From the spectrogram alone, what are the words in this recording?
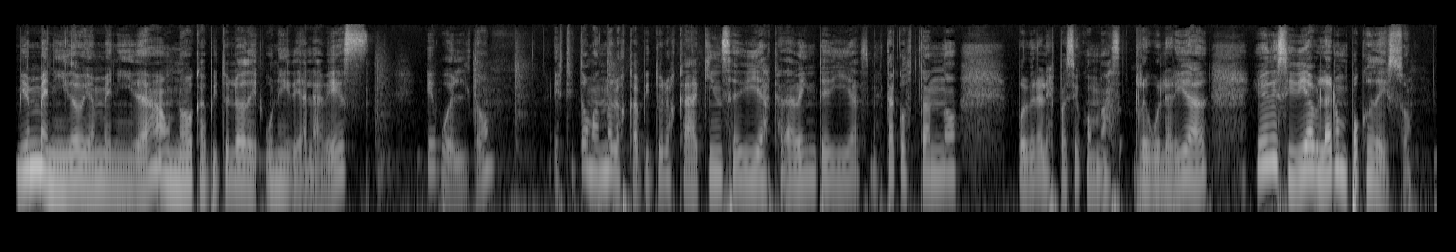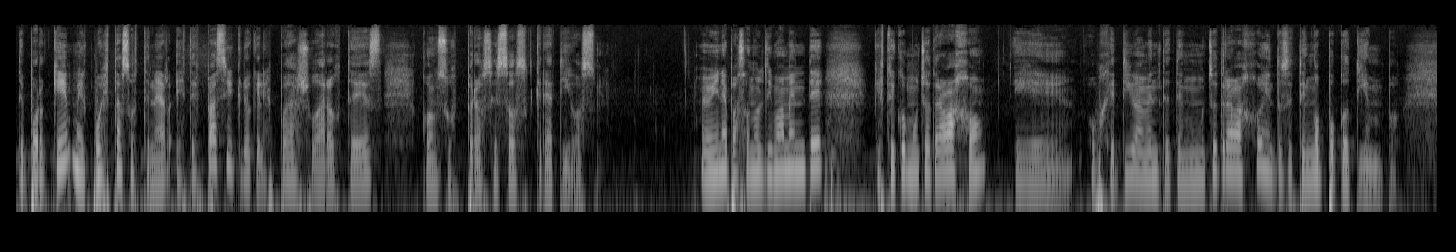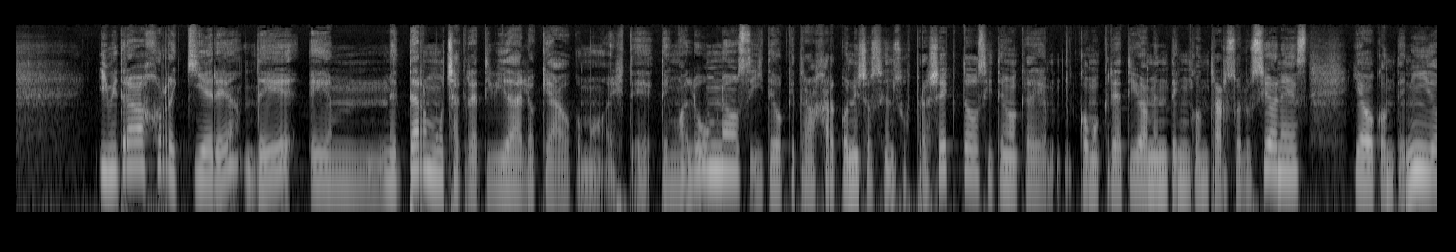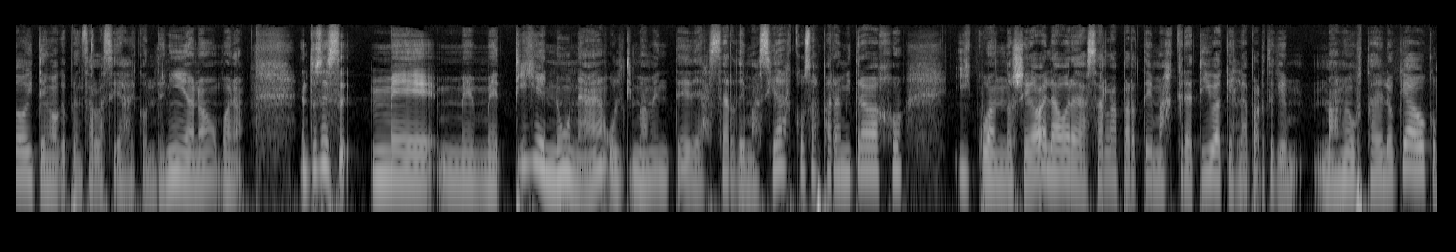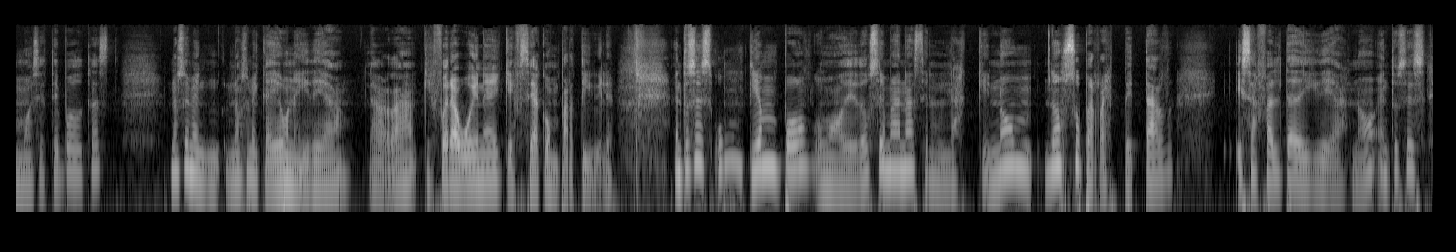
Bienvenido, bienvenida a un nuevo capítulo de Una idea a la vez. He vuelto. Estoy tomando los capítulos cada 15 días, cada 20 días. Me está costando volver al espacio con más regularidad. Y hoy decidí hablar un poco de eso, de por qué me cuesta sostener este espacio y creo que les puede ayudar a ustedes con sus procesos creativos. Me viene pasando últimamente que estoy con mucho trabajo, eh, objetivamente tengo mucho trabajo y entonces tengo poco tiempo. Y mi trabajo requiere de em, meter mucha creatividad a lo que hago, como este, tengo alumnos y tengo que trabajar con ellos en sus proyectos y tengo que como creativamente encontrar soluciones y hago contenido y tengo que pensar las ideas de contenido, ¿no? Bueno, entonces me, me metí en una últimamente de hacer demasiadas cosas para mi trabajo y cuando llegaba la hora de hacer la parte más creativa, que es la parte que más me gusta de lo que hago, como es este podcast, no se me, no se me caía una idea, la verdad, que fuera buena y que sea compartible. Entonces hubo un tiempo como de dos semanas en las que no, no supe respetar esa falta de ideas, ¿no? Entonces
